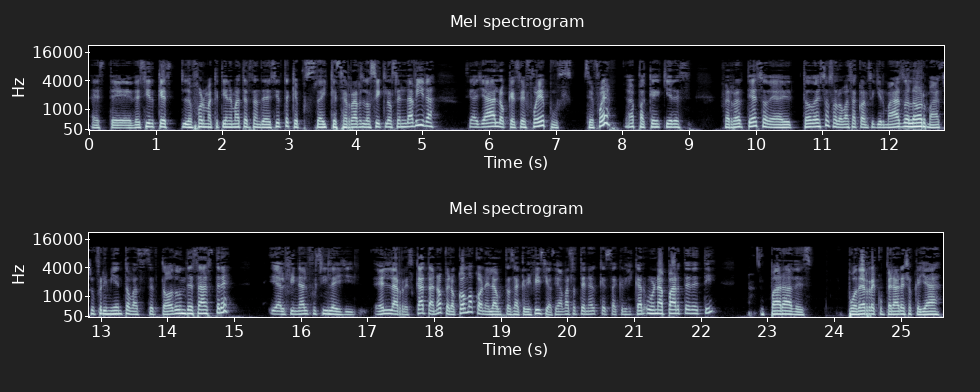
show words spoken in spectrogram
este, decir que es la forma que tiene Matterson de decirte que pues hay que cerrar los ciclos en la vida. O sea, ya lo que se fue, pues se fue. Ya, ¿para qué quieres aferrarte a eso? De todo eso solo vas a conseguir más dolor, más sufrimiento, vas a hacer todo un desastre. Y al final, pues le, él la rescata, ¿no? Pero ¿cómo? Con el autosacrificio. O sea, vas a tener que sacrificar una parte de ti para des poder recuperar eso que ya,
